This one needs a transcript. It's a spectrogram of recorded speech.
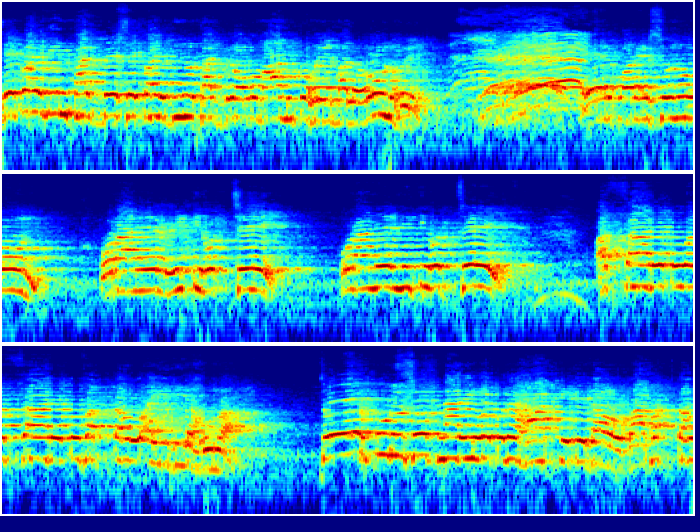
যে কয়দিন থাকবে, সে কয়দিনও থাকবে অপমানিত হয়ে হয়ে। এরপরে শুনুন, কোরআনের রীতি হচ্ছে, কোরআনের নীতি হচ্ছে আসারে কু আসারে আসারেকু আসারেকু ফাক্তাউ আইদিয়াহুমা। চোর পুরুষ হোক নারী হোক ওদের হাত কেটে দাও বা ফাক্তাউ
